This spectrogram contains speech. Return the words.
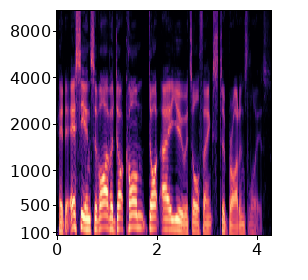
Head to sensurvivor.com.au. It's all thanks to Bryden's lawyers.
